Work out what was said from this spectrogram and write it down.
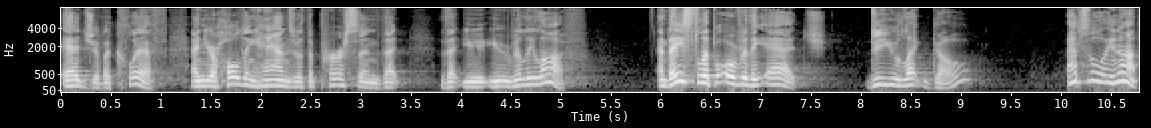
edge of a cliff and you're holding hands with the person that, that you, you really love and they slip over the edge? Do you let go? Absolutely not.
